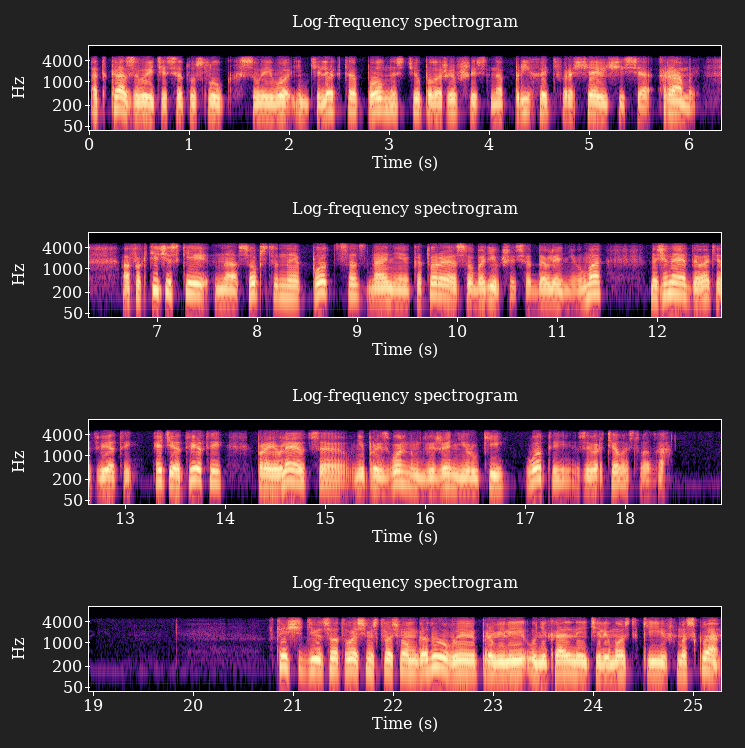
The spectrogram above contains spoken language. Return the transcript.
отказываетесь от услуг своего интеллекта, полностью положившись на прихоть вращающейся рамы, а фактически на собственное подсознание, которое, освободившись от давления ума, начинает давать ответы. Эти ответы проявляются в непроизвольном движении руки. Вот и завертелась лоза. В 1988 году вы провели уникальный телемост Киев-Москва,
